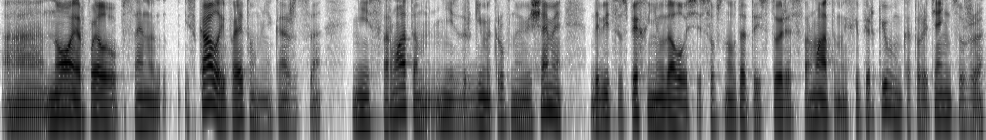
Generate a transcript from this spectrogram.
А, но РПЛ его постоянно искал, и поэтому, мне кажется, ни с форматом, ни с другими крупными вещами добиться успеха не удалось. И, собственно, вот эта история с форматом и хайперкубом, которая тянется уже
